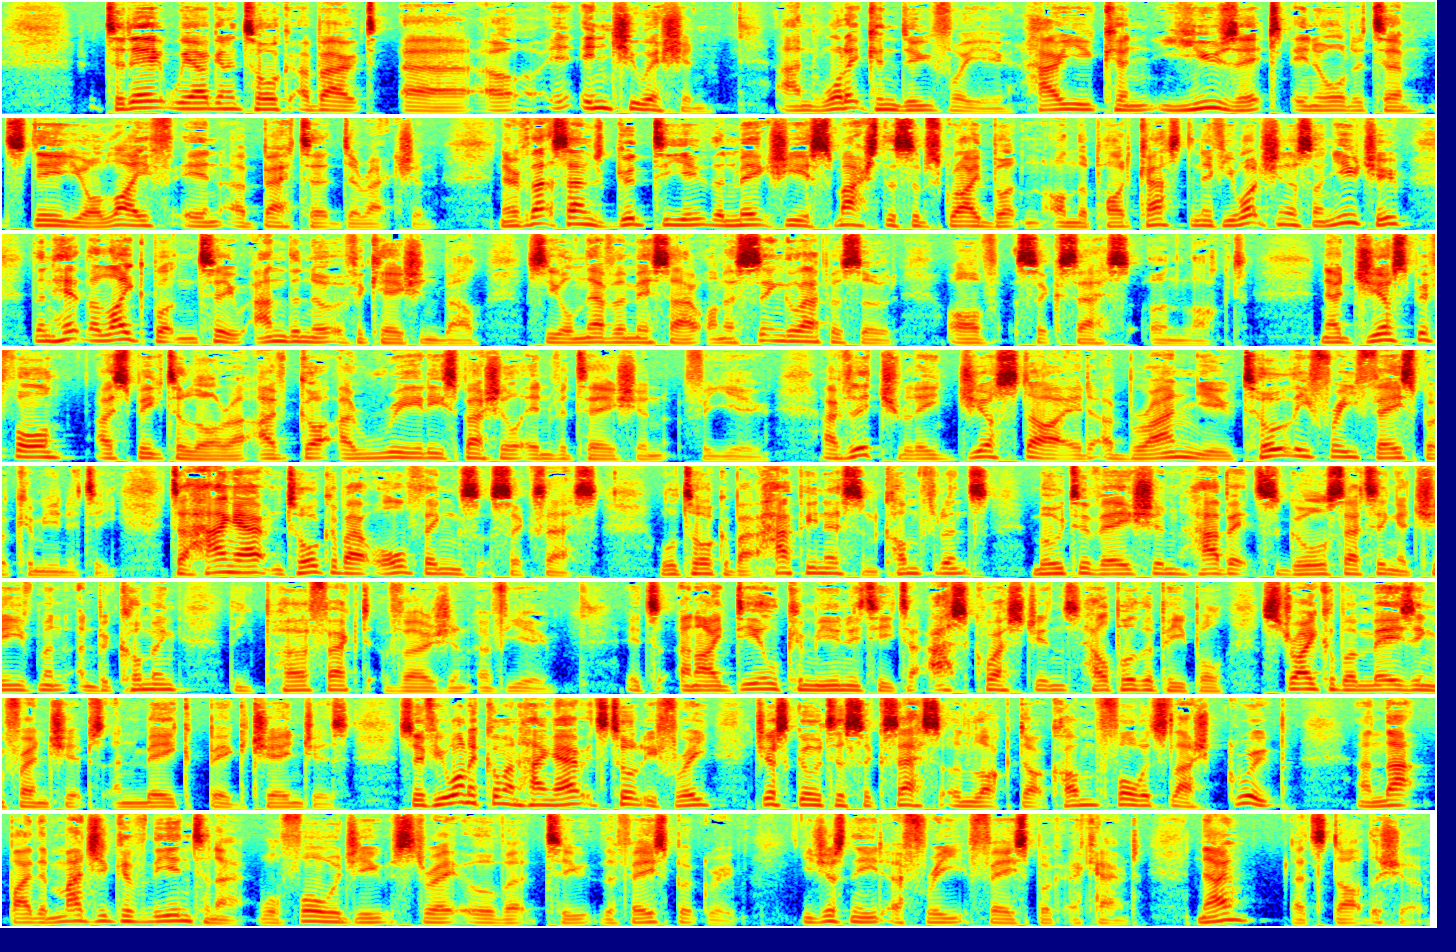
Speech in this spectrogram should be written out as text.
Today, we are going to talk about uh, uh, intuition and what it can do for you, how you can use it in order to steer your life in a better direction. Now, if that sounds good to you, then make sure you smash the subscribe button on the podcast. And if you're watching us on YouTube, then hit the like button too and the notification bell so you'll never miss out on a single episode of Success Unlocked. Now, just before I speak to Laura, I've got a really special invitation for you. I've literally just started a brand new, totally free Facebook community to hang out and talk about all things success. We'll talk about happiness and confidence, motivation, habits, goal setting, achievement, and becoming the perfect version of you. It's an ideal community to ask questions, help other people, strike up amazing friendships, and make big changes. So if you want to come and hang out, it's totally free. Just go to successunlocked.com forward slash group, and that, by the magic of the internet, will forward you straight over to the Facebook group. You just need a free Facebook account. Now, let's start the show.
